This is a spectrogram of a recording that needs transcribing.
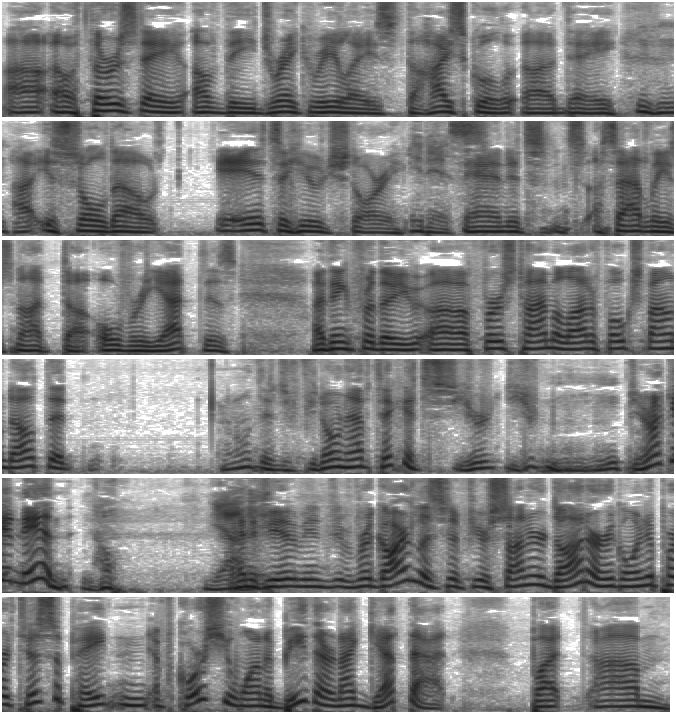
uh, uh, Thursday of the Drake relays, the high school uh, day, uh, is sold out. It's a huge story. Mm-hmm. It is. and it's, it's sadly it's not uh, over yet. Is I think for the uh, first time, a lot of folks found out that. I don't know that if you don't have tickets, you're you're you're not getting in. no, yeah, And if you, I mean, regardless if your son or daughter are going to participate, and of course you want to be there, and I get that, but um,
